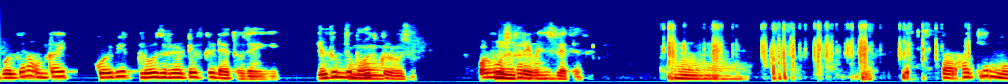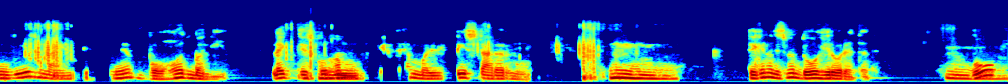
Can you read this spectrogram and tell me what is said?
बोलते हैं ना उनका एक कोई भी एक क्लोज रिलेटिव की डेथ हो जाएगी जो कि उनके बहुत क्लोज हो। और वो उसका रिवेंज लेते थे। इस तरह की मूवीज़ 90 में बहुत बनी लाइक जिसको हम कहते हैं मल्टी स्टारर मूवी ठीक है ना जिसमें दो हीरो रहते थे। वो हम्म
